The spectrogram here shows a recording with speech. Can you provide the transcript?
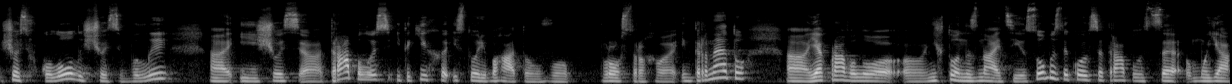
щось вкололи, щось ввели і щось трапилось. І таких історій багато в. Просторах е, інтернету, Е, як правило, е, ніхто не знає цієї особи, з якою все трапилось. Це моя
